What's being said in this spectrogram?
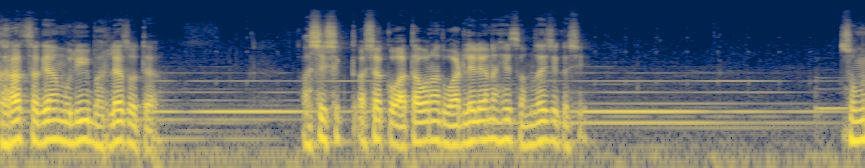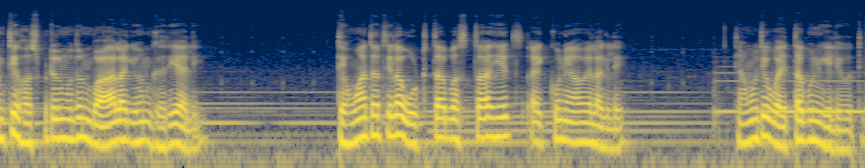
घरात सगळ्या मुली भरल्याच होत्या. अशिक्षित अशा वातावरणात वाढलेल्यांना हे समजायचे कसे? सुमती हॉस्पिटलमधून बाळाला घेऊन घरी आली. तेव्हा तर तिला उठता बसता हेच ऐकून यावे लागले. त्यामुळे ती वैतागून गेली होती.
